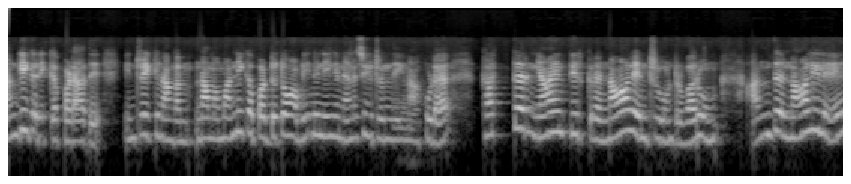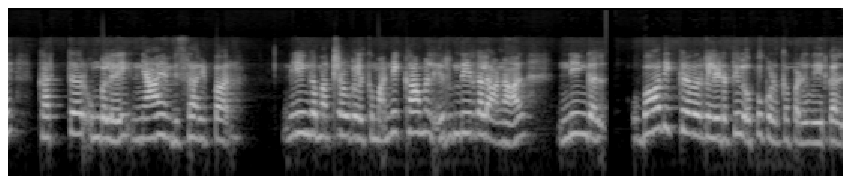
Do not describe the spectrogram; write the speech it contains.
அங்கீகரிக்கப்படாது. இன்றைக்கு நாங்க நாம மன்னிக்கப்பட்டுட்டோம் அப்படின்னு நீங்க நினைச்சுக்கிட்டு இருந்தீங்கன்னா கூட கர்த்தர் நியாயம் தீர்க்கிற நாள் என்று ஒன்று வரும். அந்த நாளிலே கர்த்தர் உங்களை நியாயம் விசாரிப்பார். நீங்க மற்றவர்களுக்கு மன்னிக்காமல் இருந்தீர்களானால் நீங்கள் உபாதிக்கிறவர்களிடத்தில் ஒப்புக் கொடுக்கப்படுவீர்கள்.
